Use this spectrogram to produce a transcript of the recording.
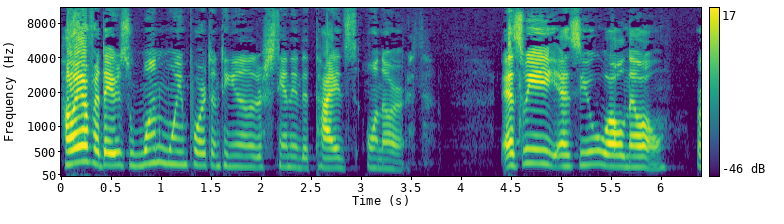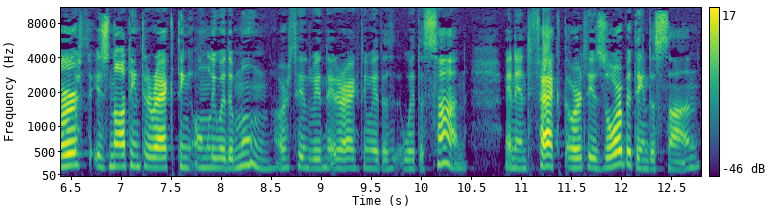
However, there is one more important thing in understanding the tides on Earth. As we as you all know, Earth is not interacting only with the moon, Earth is interacting with the, with the sun. And in fact, Earth is orbiting the sun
